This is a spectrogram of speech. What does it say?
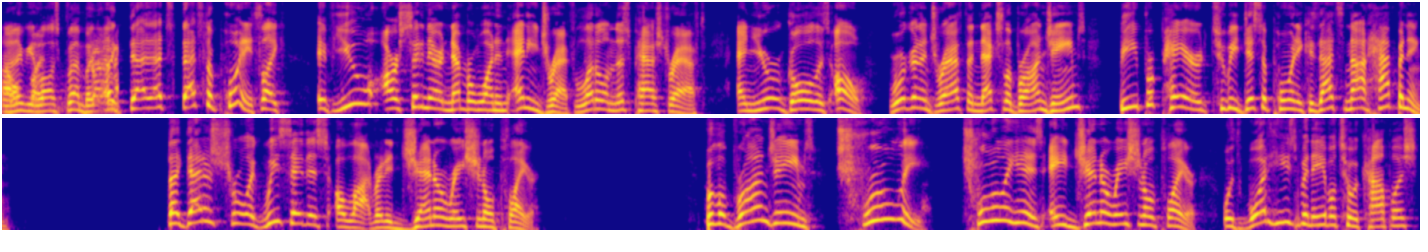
I think we oh, but, lost Glenn, but like that, that's that's the point. It's like if you are sitting there at number one in any draft, let alone this past draft, and your goal is, oh, we're going to draft the next LeBron James, be prepared to be disappointed because that's not happening. Like that is true. Like we say this a lot, right? A generational player. But LeBron James truly, truly is a generational player with what he's been able to accomplish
